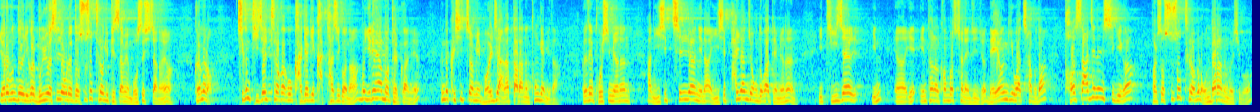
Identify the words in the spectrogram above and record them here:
여러분들 이걸 물류에 쓰려고 해도 수소 트럭이 비싸면 못 쓰시잖아요. 그러면 어, 지금 디젤 트럭하고 가격이 같아지거나 뭐 이래야 뭐 될 거 아니에요? 근데 그 시점이 멀지 않았다라는 통계입니다. 그래서 보시면은 한 27년이나 28년 정도가 되면은 이 디젤 인, 어, 인- 인터널 컨버스천 엔진이죠. 내연기관 차보다 더 싸지는 시기가 벌써 수소 트럭은 온다라는 것이고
